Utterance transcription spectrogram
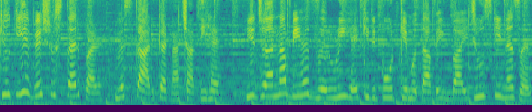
क्योंकि ये विश्व स्तर पर विस्तार करना चाहती है। ये जानना बेहद ज़रूरी है कि रिपोर्ट के मुताबिक बाईजूस की नज़र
